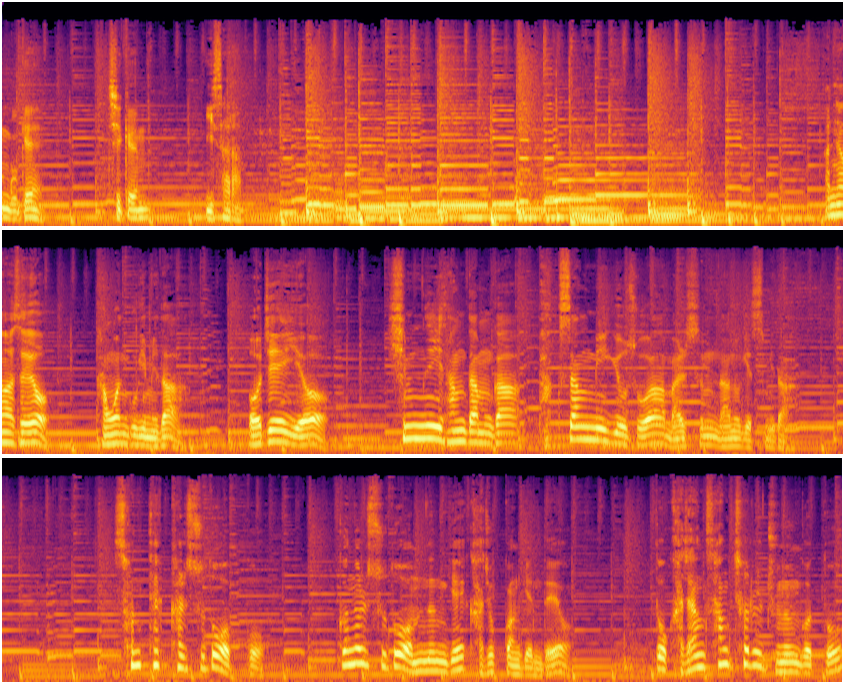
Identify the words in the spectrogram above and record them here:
강원국의 지금 이 사람 안녕하세요. 강원국입니다. 어제에 이어 심리 상담가 박상미 교수와 말씀 나누겠습니다. 선택할 수도 없고 끊을 수도 없는 게 가족 관계인데요. 또 가장 상처를 주는 것도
